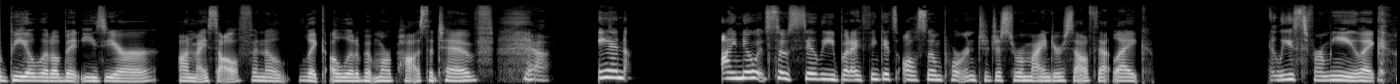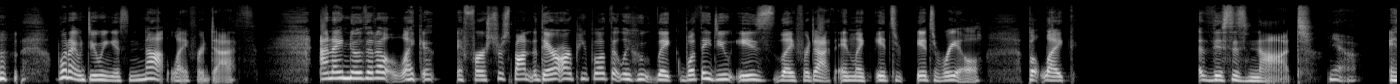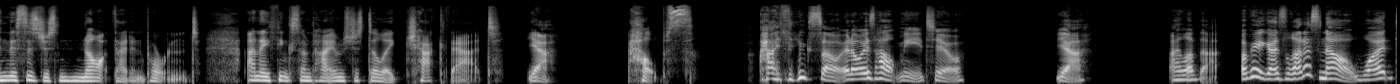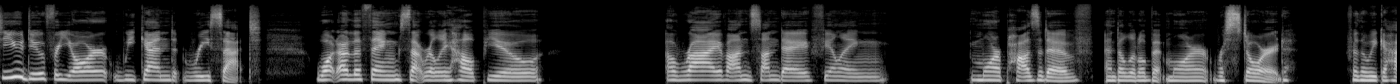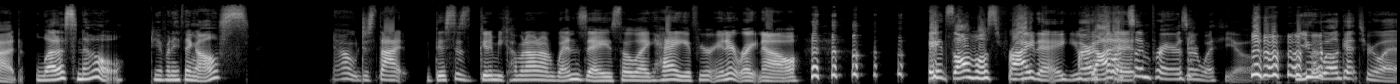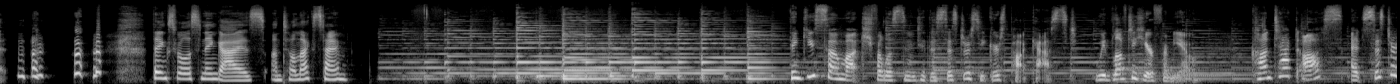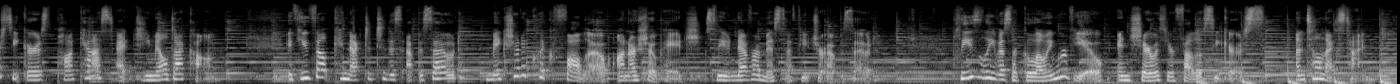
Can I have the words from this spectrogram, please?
be a little bit easier on myself and a, like a little bit more positive. Yeah. And I know it's so silly, but I think it's also important to just remind yourself that, like, at least for me, like, what I'm doing is not life or death. And I know that, I'll, like, a first responder, there are people out there who, like, what they do is life or death, and like, it's it's real. But like, this is not. Yeah. And this is just not that important. And I think sometimes just to like check that Yeah. helps. I think so. It always helped me too. Yeah. I love that. Okay, guys, let us know. What do you do for your weekend reset? What are the things that really help you arrive on Sunday feeling more positive and a little bit more restored for the week ahead? Let us know. Do you have anything else? No, just that this is going to be coming out on Wednesday. So, like, hey, if you're in it right now, it's almost Friday. You Our got thoughts it. and prayers are with you. you will get through it. Thanks for listening, guys. Until next time. Thank you so much for listening to the Sister Seekers podcast. We'd love to hear from you. Contact us at sisterseekerspodcast at gmail.com. If you felt connected to this episode, make sure to click follow on our show page so you never miss a future episode. Please leave us a glowing review and share with your fellow seekers. Until next time.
